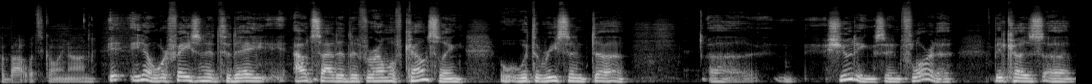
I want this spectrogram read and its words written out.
about what's going on. It, you know, we're facing it today outside of the realm of counseling with the recent uh, uh, shootings in Florida because uh,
